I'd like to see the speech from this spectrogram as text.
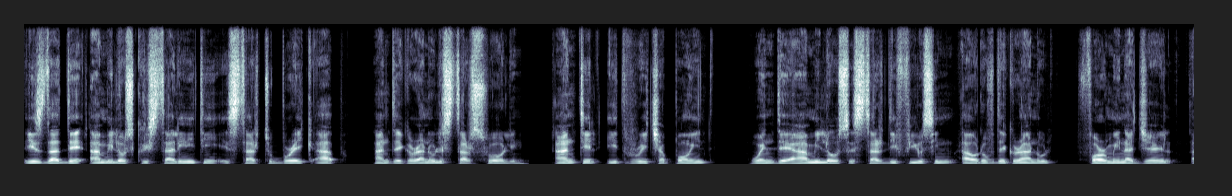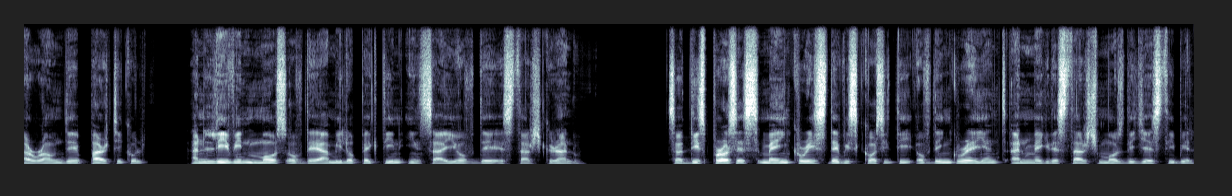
is that the amylose crystallinity starts to break up and the granule starts swelling until it reaches a point when the amylose starts diffusing out of the granule, forming a gel around the particle and leaving most of the amylopectin inside of the starch granule. So this process may increase the viscosity of the ingredient and make the starch more digestible,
